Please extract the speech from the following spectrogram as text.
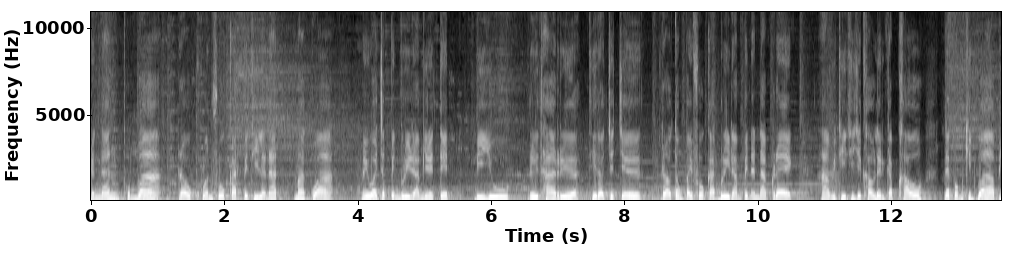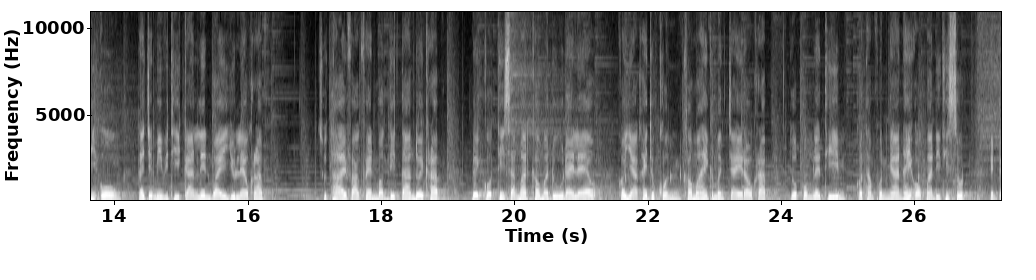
ดังนั้นผมว่าเราควรโฟกัสไปทีละนัดมากกว่า ไม่ว่าจะเป็นบุรีรัมยูไนเต็ด BU หรือท่าเรือที่เราจะเจอ เราต้องไปโฟกัสบุรีรัมเป็นอันดับแรก หาวิธีที่จะเข้าเล่นกับเขา และผมคิดว่าพี่โองน่าจะมีวิธีการเล่นไว้อยู่แล้วครับ สุดท้ายฝากแฟนบอลติดตามด้วยครับ ด้วยกฎที่สามารถเข้ามาดูได้แล้ว ก็อยากให้ทุกคนเข้ามาให้กำลังใจเราครับ ตัวผมและทีมก็ทำผลงานให้ออกมาดีที่สุด เป็นไป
